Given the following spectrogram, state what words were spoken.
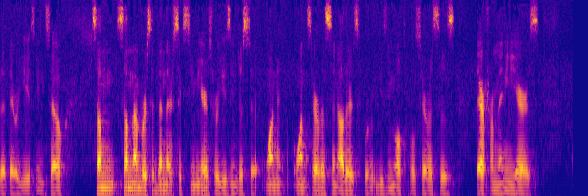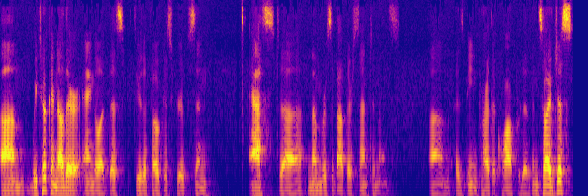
that they were using. So some, some members have been there 16 years, were using just a, one, one service, and others were using multiple services there for many years. Um, we took another angle at this through the focus groups and asked uh, members about their sentiments um, as being part of the cooperative. And so I've just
